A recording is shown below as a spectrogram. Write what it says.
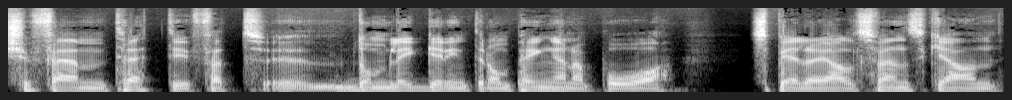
25-30 för att eh, de lägger inte de pengarna på spelare i allsvenskan.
